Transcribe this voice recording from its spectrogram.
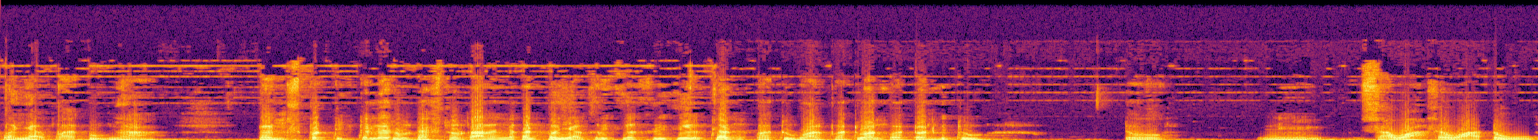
banyak batunya. Dan seperti kita lihat udah sultananya kan banyak kerikil-kerikil dan batuan batuan-batuan gitu. Tuh ini sawah sewatu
